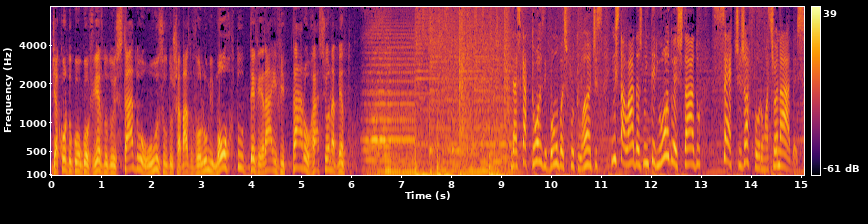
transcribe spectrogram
De acordo com o governo do estado, o uso do chamado volume morto deverá evitar o racionamento. Das 14 bombas flutuantes instaladas no interior do estado, sete já foram acionadas.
